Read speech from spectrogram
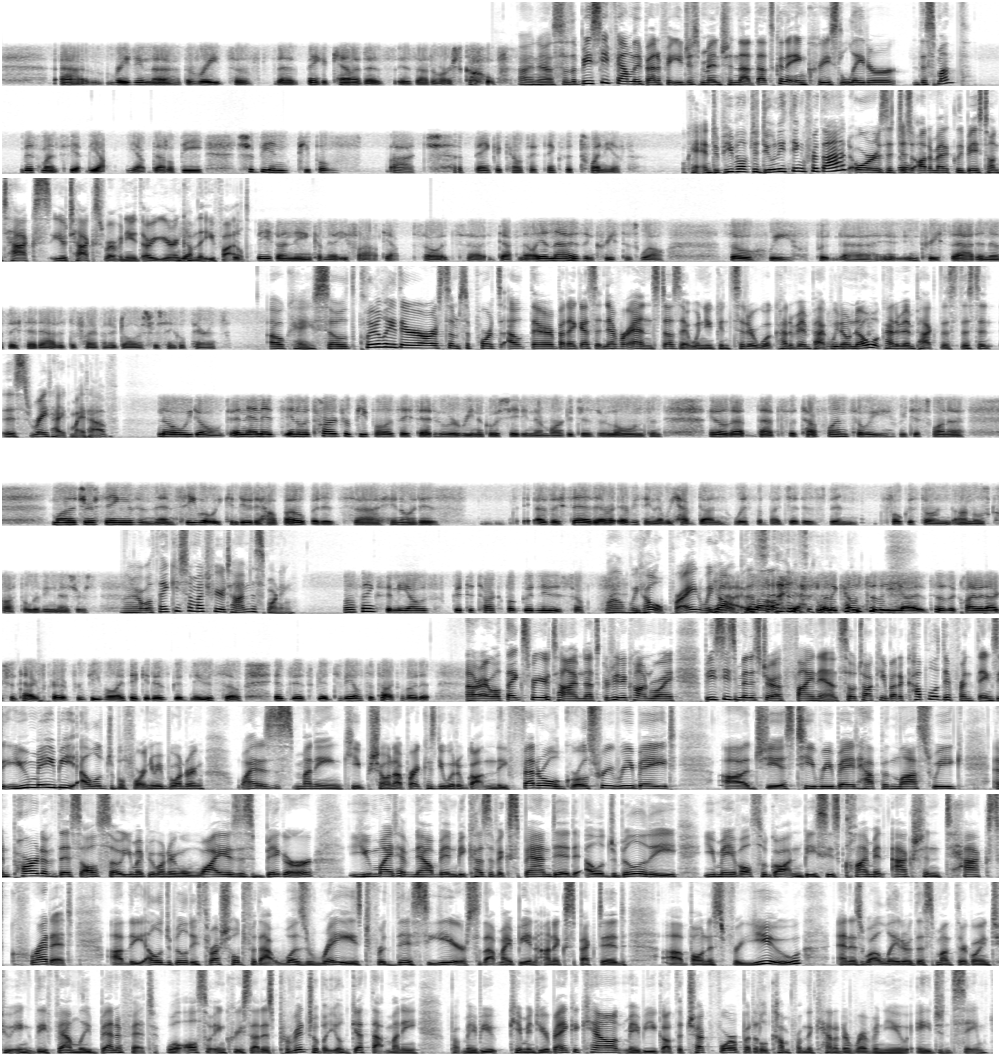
Uh, raising the, the rates of the Bank of Canada is, is out of our scope. I know. So the BC Family Benefit, you just mentioned that that's going to increase later this month. This month, yeah, yeah, yeah. That'll be should be in people's uh, bank accounts. I think the twentieth. Okay, and do people have to do anything for that, or is it just no. automatically based on tax, your tax revenue or your income that you filed? It's based on the income that you filed. Yeah, so it's uh, definitely, and that has increased as well. So we put uh, increased that, and as I said, added the five hundred dollars for single parents. Okay, so clearly there are some supports out there, but I guess it never ends, does it? When you consider what kind of impact we don't know what kind of impact this this this rate hike might have. No, we don't. And and it's you know it's hard for people as I said who are renegotiating their mortgages or loans and you know that that's a tough one. So we we just want to monitor things and and see what we can do to help out, but it's uh you know it is as I said everything that we have done with the budget has been focused on on those cost of living measures. All right. Well, thank you so much for your time this morning. Well, thanks, Amy. Always good to talk about good news. So, well, we hope, right? We yeah, hope. Well, yes. When it comes to the uh, to the climate action tax credit for people, I think it is good news. So, it's it's good to be able to talk about it. All right. Well, thanks for your time. That's Katrine Conroy, BC's Minister of Finance. So, talking about a couple of different things that you may be eligible for, and you may be wondering why does this money keep showing up, right? Because you would have gotten the federal grocery rebate. Uh, GST rebate happened last week. And part of this also, you might be wondering, why is this bigger? You might have now been, because of expanded eligibility, you may have also gotten BC's climate action tax credit. Uh, the eligibility threshold for that was raised for this year. So that might be an unexpected uh, bonus for you. And as well, later this month, they're going to, in- the family benefit will also increase. That is provincial, but you'll get that money. But maybe it came into your bank account, maybe you got the check for it, but it'll come from the Canada Revenue Agency.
